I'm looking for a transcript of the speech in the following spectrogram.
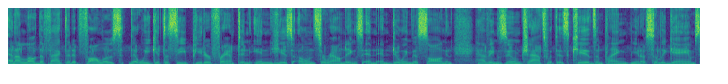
And I love the fact that it follows that we get to see Peter Frampton in his own surroundings and, and doing this song and having Zoom chats with his kids and playing, you know, silly games.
